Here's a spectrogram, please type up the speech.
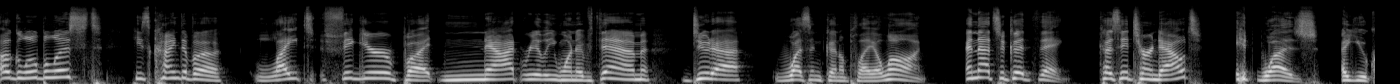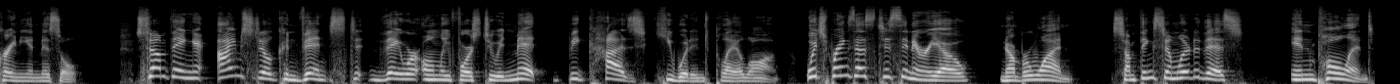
a globalist, he's kind of a light figure, but not really one of them. Duda wasn't going to play along. And that's a good thing because it turned out it was a Ukrainian missile. Something I'm still convinced they were only forced to admit because he wouldn't play along. Which brings us to scenario number one something similar to this in Poland.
